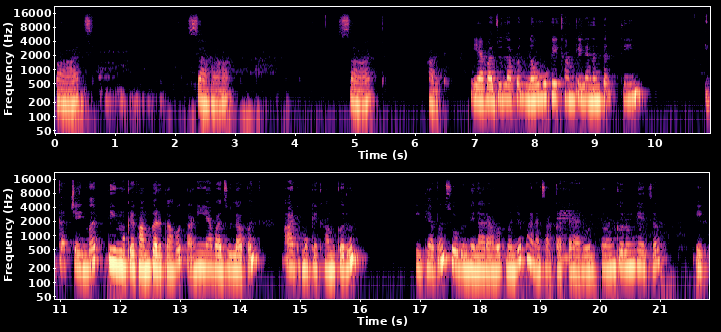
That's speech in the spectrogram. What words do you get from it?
पाच सहा सात आठ. या बाजूला आपण नऊ मुके खांब केल्यानंतर तीन एकाच चेनवर तीन मुके खांब करत आहोत आणि या बाजूला आपण आठ मुके खांब करून इथे आपण सोडून देणार आहोत. म्हणजे पानाचा आकार तयार होईल. टर्न करून घ्यायचं. एक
